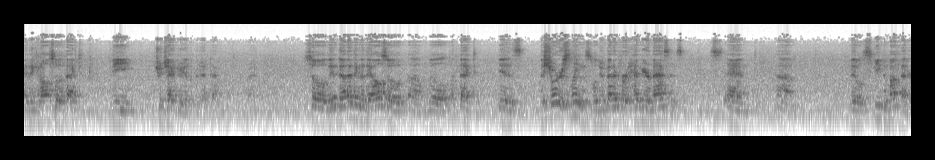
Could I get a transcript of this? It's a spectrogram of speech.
and they can also affect the trajectory of the projectile. Right? So the, the other thing that they also um, will affect is the shorter slings will do better for heavier masses, and um, they'll speed them up better.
